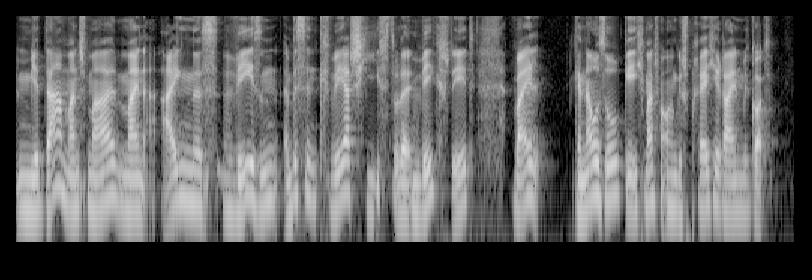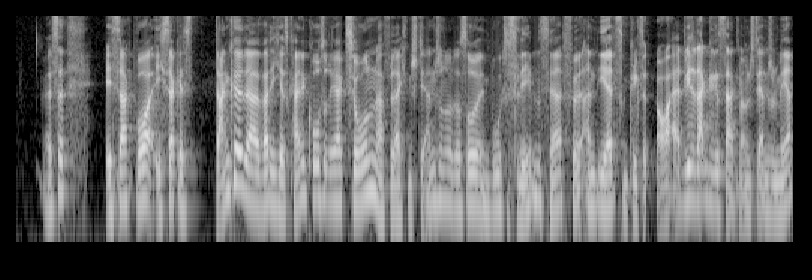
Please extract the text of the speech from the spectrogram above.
mir da manchmal mein eigenes Wesen ein bisschen querschießt oder im Weg steht, weil genauso gehe ich manchmal auch in Gespräche rein mit Gott. Weißt du, ich sag, boah, ich sag jetzt danke, da werde ich jetzt keine große Reaktion, da vielleicht ein Sternchen oder so im Buch des Lebens, ja, für Andi jetzt. Und kriegst du, oh, er hat wieder Danke gesagt, noch ein Sternchen mehr.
